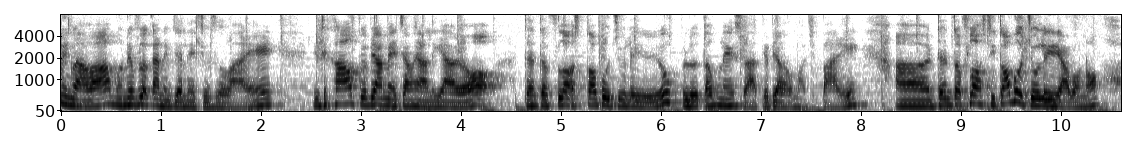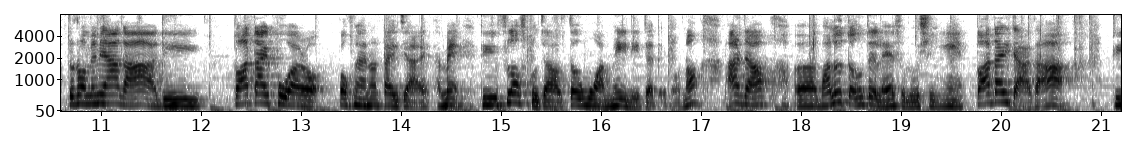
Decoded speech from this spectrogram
မင်္ဂလာပါ Morning Vlog ကနေပြန်လည်ကြိုဆိုပါရစေဒီတစ်ခါပြောပြမယ့်အကြောင်းအရာလေးကတော့ dental floss တောက်ဖို့ကျိုးလေးတွေကိုဘယ်လိုသုံးလဲဆိုတာပြောပြတော့မှာဖြစ်ပါတယ်အာ dental floss ဒီတောက်ဖို့ကျိုးလေးတွေอ่ะပေါ့နော်တော်တော်များများကဒီသွားတိုက်ဖို့ကတော့ပုံမှန်တော့တိုက်ကြတယ်ဒါပေမဲ့ဒီ floss ကိုကြောက်သုံးဖို့ကမေ့နေတတ်တယ်ပေါ့နော်အဲဒါကြောင့်အာဘာလို့သုံးတယ်လဲဆိုလို့ရှိရင်သွားတိုက်တာကဒီ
